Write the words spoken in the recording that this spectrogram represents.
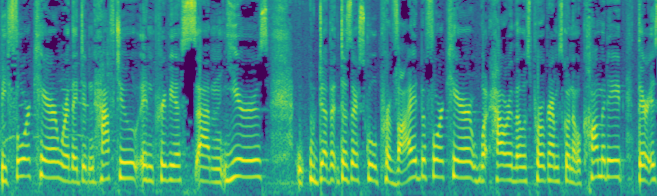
before care where they didn't have to in previous um, years. Does their school provide before care? What, how are those programs going to accommodate? There is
